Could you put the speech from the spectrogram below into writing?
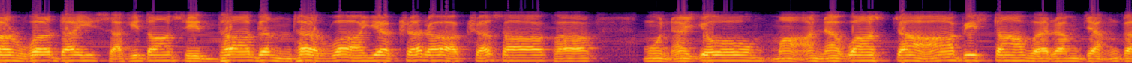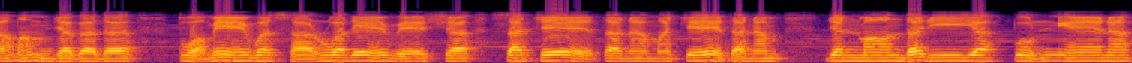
पर्वतैः सहिता सिद्धा गन्धर्वा यक्षराक्षसाः मुनयो मानवाश्चापिष्टावरं जङ्गमं जगद। त्वमेव सर्वदेवेश सचेतनमचेतनं। जन्मान्तरीयपुण्येन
